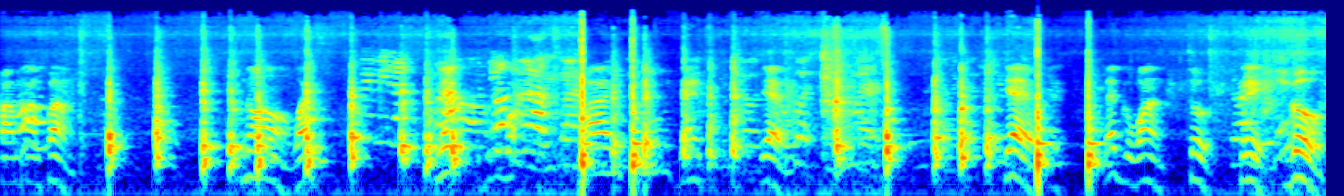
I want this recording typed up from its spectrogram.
Pam, pam, pam. No, what? Play. One, two, then. Yeah. Yeah. Let's go. One, two, three, go.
